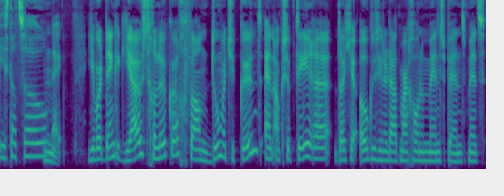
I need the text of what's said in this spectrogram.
Is dat zo? Nee. Je wordt denk ik juist gelukkig van doen wat je kunt en accepteren dat je ook dus inderdaad maar gewoon een mens bent met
